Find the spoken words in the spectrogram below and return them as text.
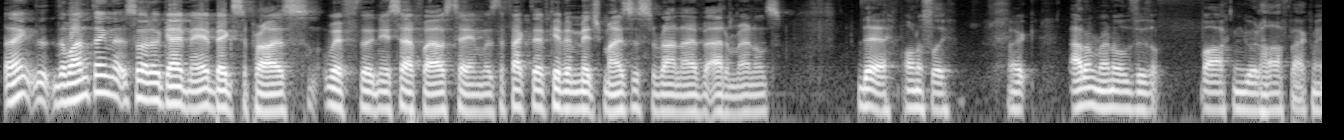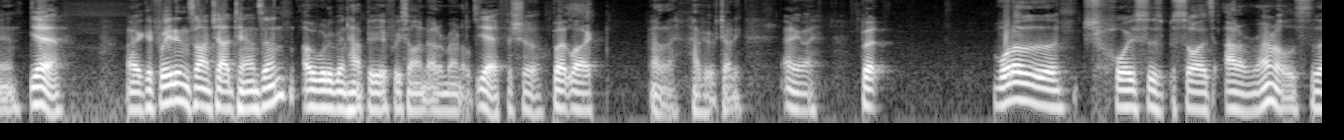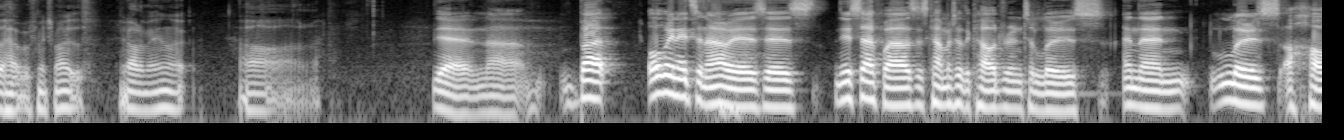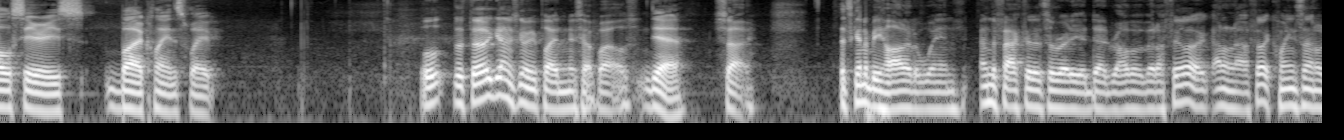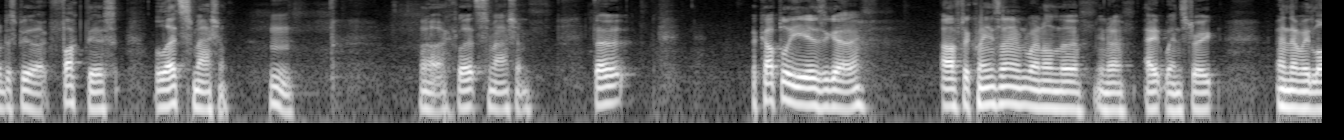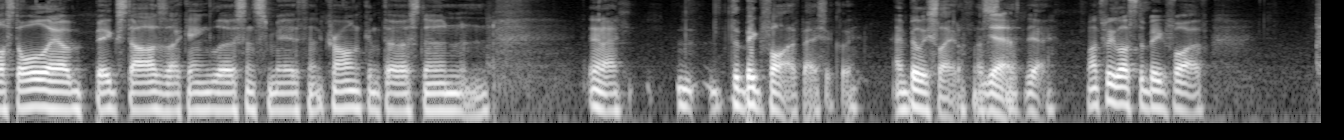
I think the, the one thing that sort of gave me a big surprise with the New South Wales team was the fact they've given Mitch Moses a run over Adam Reynolds. Yeah, honestly. Like, Adam Reynolds is a fucking good halfback, man. Yeah, Like, if we didn't sign Chad Townsend, I would have been happy if we signed Adam Reynolds. yeah, for sure. But, like, I don't know, happy with Chatty. Anyway, but what are the choices besides Adam Reynolds do they have with Mitch Moses? You know what I mean? Like, I don't know. Yeah, nah. But all we need to know is is New South Wales is coming to the cauldron to lose, and then lose a whole series by a clean sweep. Well, the third game is going to be played in New South Wales, Yeah, so it's going to be harder to win. And the fact that it's already a dead rubber, but I feel like, I don't know, I feel like Queensland will just be like, fuck this, let's smash them. hmm. Like, let's smash them. Though, a couple of years ago, after Queensland went on the you know eight win streak, and then we lost all our big stars like Inglis and Smith and Cronk and Thurston and you know the big five basically, and Billy Slater. That's, Yeah. that's- yeah. Once we lost the big five,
